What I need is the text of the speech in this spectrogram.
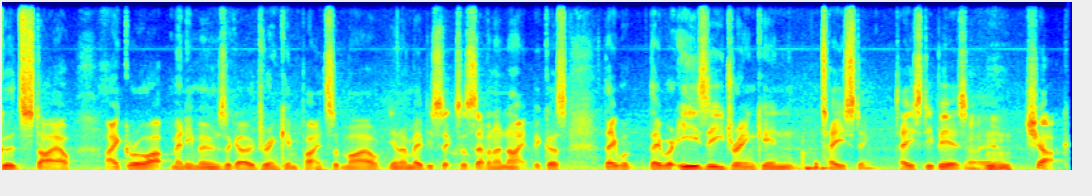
good style. I grew up many moons ago drinking pints of mild, you know, maybe six or seven a night because they were they were easy drinking, tasting, tasty beers. Oh, yeah. Mhm. Chuck,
